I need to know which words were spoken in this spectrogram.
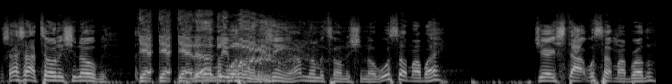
Shouts out Tony Shinobi. That, that, that ugly boy from money. Virginia. I remember Tony Shinobi. What's up, my boy? Jerry Stott. What's up, my brother?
